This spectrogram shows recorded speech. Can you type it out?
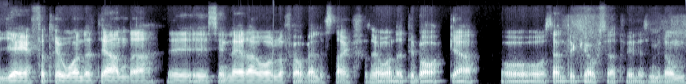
ge förtroende till andra i, i, sin ledarroll och få väldigt starkt förtroende tillbaka. Och, och sen tycker jag också att vi liksom i de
